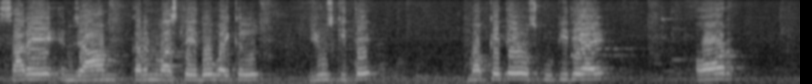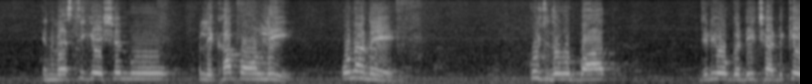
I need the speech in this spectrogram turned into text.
ਸਾਰੇ ਇੰਜਾਮ ਕਰਨ ਵਾਸਤੇ ਦੋ ਵਾਹੀਕਲ ਯੂਜ਼ ਕੀਤੇ। ਮੌਕੇ ਤੇ ਉਹ ਸਕੂਟੀ ਤੇ ਆਏ। ਔਰ ਇਨਵੈਸਟੀਗੇਸ਼ਨ ਨੂੰ ਭੁਲੇਖਾ ਪਾਉਣ ਲਈ ਉਹਨਾਂ ਨੇ ਕੁਝ ਦੂਰ ਬਾਅਦ ਜਿਹੜੀ ਉਹ ਗੱਡੀ ਛੱਡ ਕੇ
